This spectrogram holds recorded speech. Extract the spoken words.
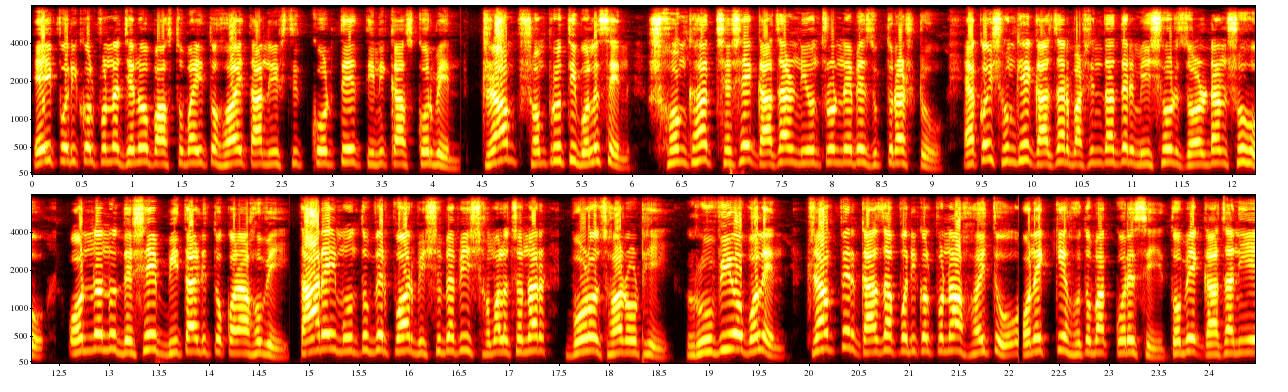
এই পরিকল্পনা যেন বাস্তবায়িত হয় তা নিশ্চিত করতে তিনি কাজ করবেন। ট্রাম্প সম্প্রতি বলেছেন, সংঘাত শেষে গাজার নিয়ন্ত্রণ নেবে যুক্তরাষ্ট্র। একই সঙ্গে গাজার বাসিন্দাদের মিশর, জর্ডান সহ অন্যান্য দেশে বিতাড়িত করা হবে। তার এই মন্তব্যের পর বিশ্বব্যাপী সমালোচনার বড় ঝড় ওঠে। রুবিও বলেন, ট্রাম্পের গাজা পরিকল্পনা হয়তো অনেককে হতবাক করেছে, তবে গাজা নিয়ে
